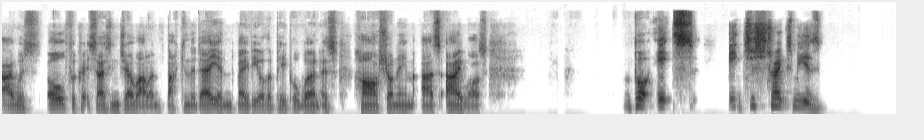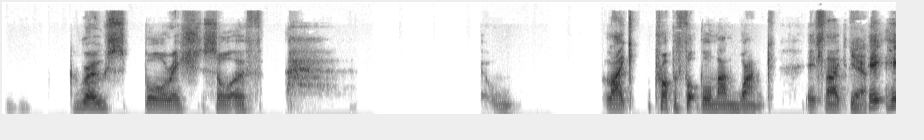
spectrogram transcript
I was all for criticizing Joe Allen back in the day, and maybe other people weren't as harsh on him as I was. But it's it just strikes me as gross, boorish sort of like proper football man wank It's like Yeah. he, he,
